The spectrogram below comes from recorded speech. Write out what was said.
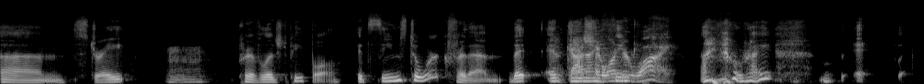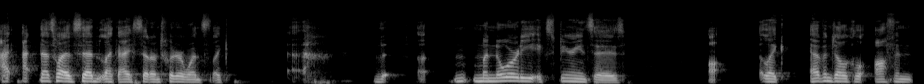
um, straight, Mhm. privileged people. It seems to work for them. That and, gosh and i, wonder think- why I know, right? I, I, that's why I've said, like I said on Twitter once, like uh, the uh, minority experiences, uh, like evangelical often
